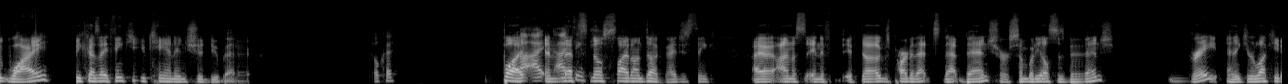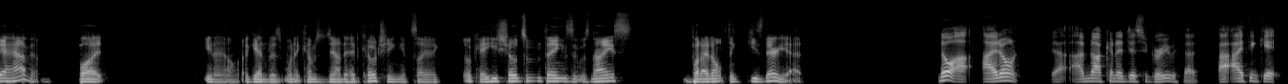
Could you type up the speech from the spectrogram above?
Why? Because I think you can and should do better. Okay. But I- and I that's think- no slide on Doug. I just think I honestly, and if if Doug's part of that that bench or somebody else's bench, great. I think you're lucky to have him. But you know, again, when it comes down to head coaching, it's like okay, he showed some things. It was nice, but I don't think he's there yet. No, I, I don't. I'm not going to disagree with that. I, I think it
